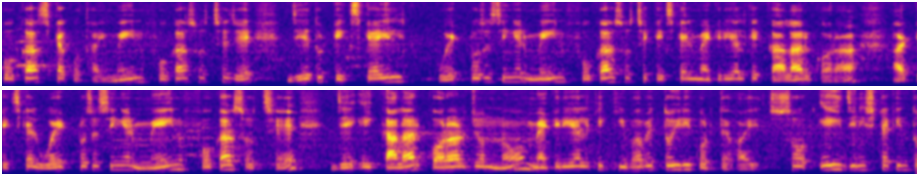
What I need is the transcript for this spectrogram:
ফোকাসটা কোথায়? মেইন ফোকাস হচ্ছে যে, যেহেতু টেক্সটাইল ওয়েট প্রসেসিংয়ের মেইন ফোকাস হচ্ছে টেক্সটাইল ম্যাটেরিয়ালকে কালার করা। আর টেক্সটাইল ওয়েট প্রসেসিংয়ের মেইন ফোকাস হচ্ছে যে এই কালার করার জন্য ম্যাটেরিয়ালকে কীভাবে তৈরি করতে হয়। সো এই জিনিসটা কিন্তু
